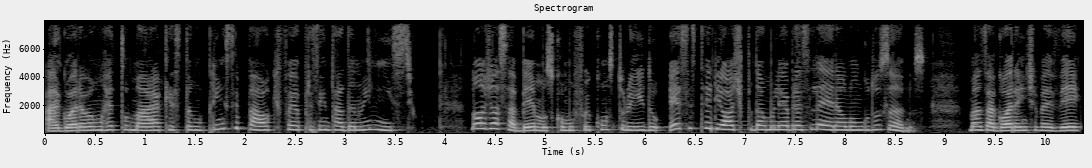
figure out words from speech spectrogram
Agora vamos retomar a questão principal que foi apresentada no início. Nós já sabemos como foi construído esse estereótipo da mulher brasileira ao longo dos anos, mas agora a gente vai ver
